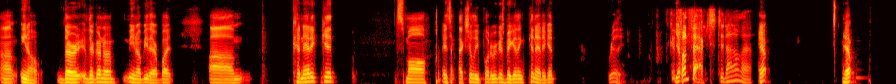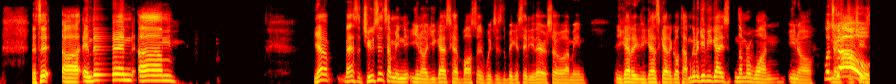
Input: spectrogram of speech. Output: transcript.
um you know they're they're gonna you know be there but um connecticut small it's actually puerto rico's bigger than connecticut Really? Good Yep. fun fact. Did not know that. Yep, yep that's it uh and then um yeah massachusetts i mean you know you guys have boston which is the biggest city there so i mean you gotta you guys gotta go to i'm gonna give you guys number one you know Let's go!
